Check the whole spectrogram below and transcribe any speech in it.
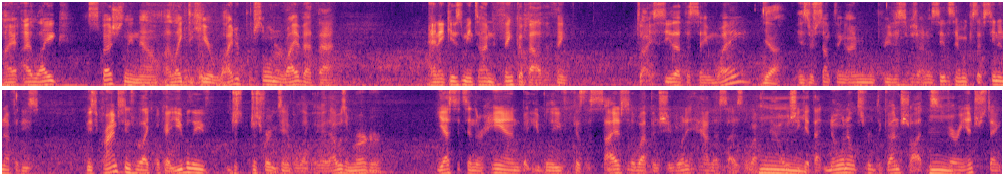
I, I like, especially now, I like to hear why did someone arrive at that, and it gives me time to think about the thing. do I see that the same way? yeah. is there something I'm predisposed? I don't see it the same way because I've seen enough of these these crime scenes where like, okay, you believe just just for example, like okay, that was a murder. Yes, it's in their hand, but you believe because the size of the weapon, she wouldn't have that size of the weapon. How would she Hmm. get that? No one else heard the gunshot. This is Hmm. very interesting.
